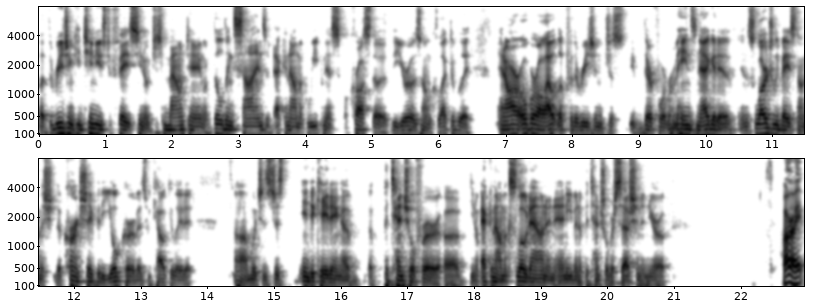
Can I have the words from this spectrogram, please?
but the region continues to face, you know, just mounting or building signs of economic weakness across the the eurozone collectively. And our overall outlook for the region just therefore remains negative, and it's largely based on the, sh- the current shape of the yield curve as we calculate it um, which is just indicating a, a potential for a, you know economic slowdown and, and even a potential recession in Europe. All right.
